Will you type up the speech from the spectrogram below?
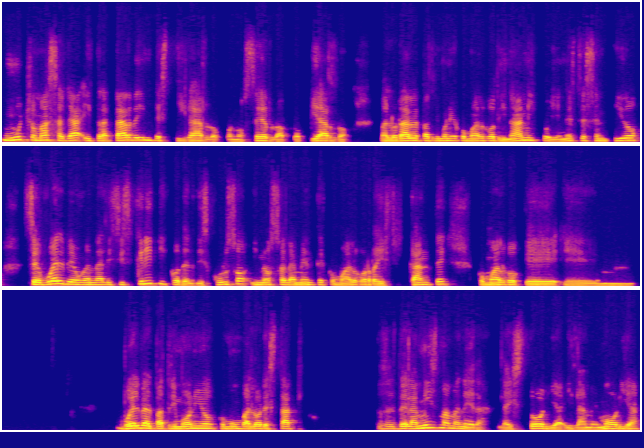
mucho más allá y tratar de investigarlo, conocerlo, apropiarlo, valorar el patrimonio como algo dinámico y en este sentido se vuelve un análisis crítico del discurso y no solamente como algo reificante, como algo que eh, vuelve al patrimonio como un valor estático. Entonces, de la misma manera, la historia y la memoria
